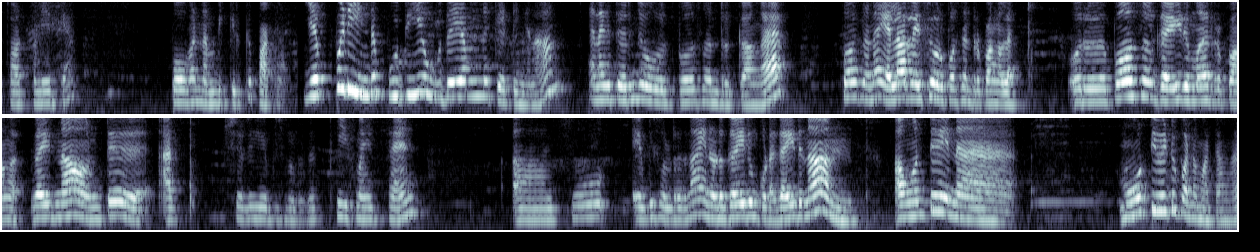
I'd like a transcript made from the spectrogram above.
ஸ்டார்ட் பண்ணியிருக்கேன். போவன் நம்பிக்கை இருக்குது பார்க்கலாம். எப்படி இந்த புதிய உதயம்னு கேட்டிங்கன்னா எனக்கு தெரிஞ்ச ஒரு பர்சன் இருக்காங்க. பர்சனாக எல்லார் லைஃப்லேயும் ஒரு பர்சன் இருப்பாங்கல்ல. ஒரு பர்சனல் கைடு மாதிரி இருப்பாங்க. கைடுனா வந்துட்டு ஆக்சுவலி எப்படி சொல்கிறது ஹீஸ் மை ஃப்ரெண்ட் ஸோ எப்படி சொல்கிறதுனா என்னோட கைடும் கூட. கைடுனா அவங்க வந்துட்டு என்னை மோட்டிவேட்டும் பண்ண மாட்டாங்க.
